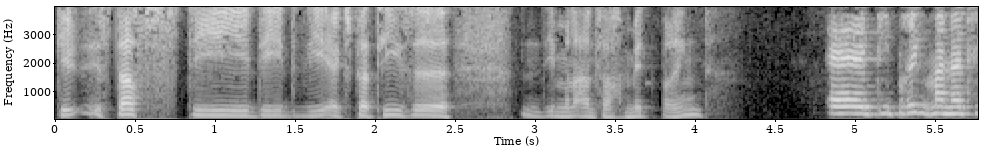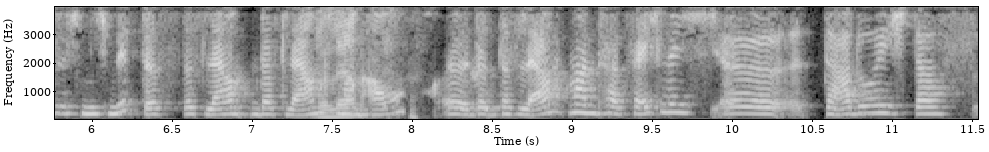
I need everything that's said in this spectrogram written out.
ist das die, die, die Expertise, die man einfach mitbringt? Äh, die bringt man natürlich nicht mit. Das, das lernt, das lernt, lernt. man auch. Äh, das, das, lernt man tatsächlich äh, dadurch, dass,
